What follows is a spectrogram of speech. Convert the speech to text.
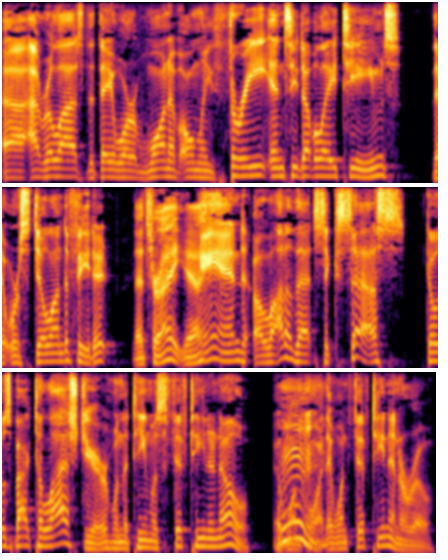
Uh, I realized that they were one of only three NCAA teams that were still undefeated, That's right. Yeah. and a lot of that success goes back to last year when the team was 15 and 0. At one Hmm. point, they won 15 in a row.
